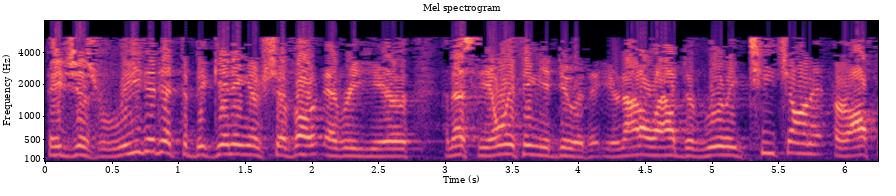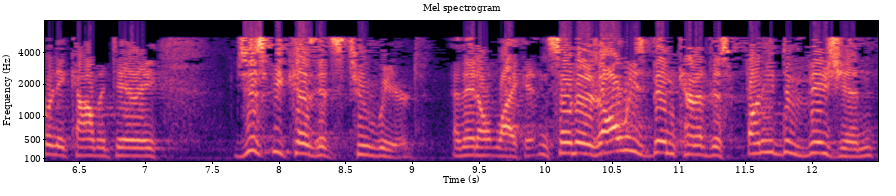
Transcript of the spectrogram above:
They just read it at the beginning of Shavuot every year, and that's the only thing you do with it. You're not allowed to really teach on it or offer any commentary just because it's too weird and they don't like it. And so there's always been kind of this funny division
